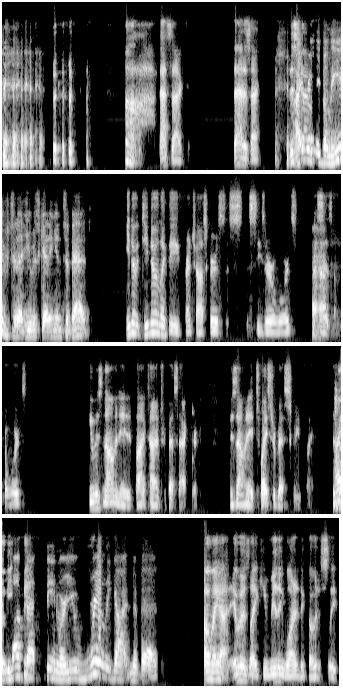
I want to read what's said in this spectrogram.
Ah, that's acting. That is acting. This I guy, really believed that he was getting into bed. you know, do you know like the French Oscars, the, the Caesar Awards, Uh-huh. César Awards? He was nominated five times for Best Actor. He was nominated twice for Best Screenplay. I love that scene where you really got into bed. Oh my god, it was like he really wanted to go to sleep.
